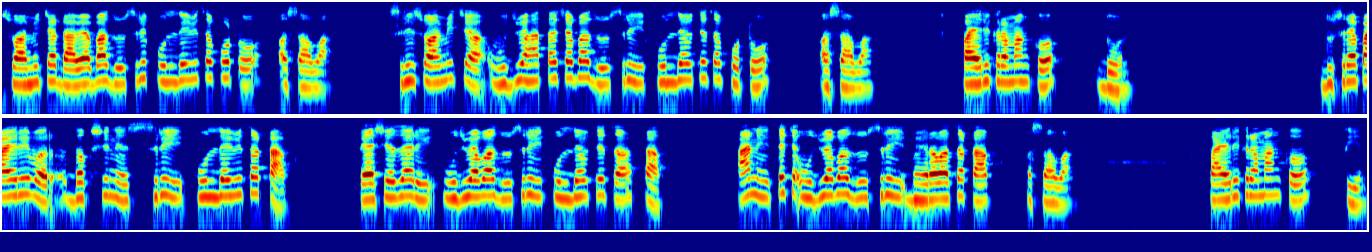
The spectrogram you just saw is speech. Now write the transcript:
स्वामीच्या डाव्या बाजू श्री कुलदेवीचा फोटो असावा. श्री स्वामीच्या उजव्या हाताच्या बाजू श्री कुलदेवतेचा फोटो असावा. पायरी क्रमांक दोन. दुसऱ्या पायरीवर दक्षिणेस श्री कुलदेवीचा टाक. त्या शेजारी उजव्या बाजू श्री कुलदेवतेचा टाक आणि त्याच्या उजव्या बाजूस श्री भैरवाचा टाक असावा. पायरी क्रमांक तीन.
